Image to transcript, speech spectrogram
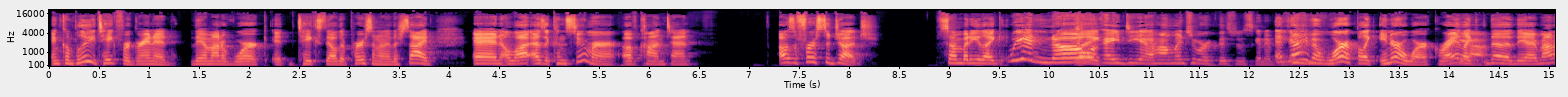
and completely take for granted the amount of work it takes the other person on the other side. And a lot as a consumer of content i was the first to judge somebody like We had no Like- idea how much work this was going to be. it's not even work, but like inner work, right? Yeah. Like the the amount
